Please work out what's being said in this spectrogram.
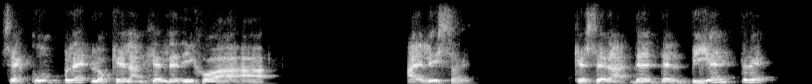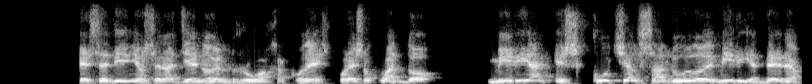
se cumple lo que el ángel le dijo a, a, Elizabeth, que será desde el vientre, ese niño será lleno del Rúa Jacodés. Por eso cuando Miriam escucha el saludo de Miriam, de,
